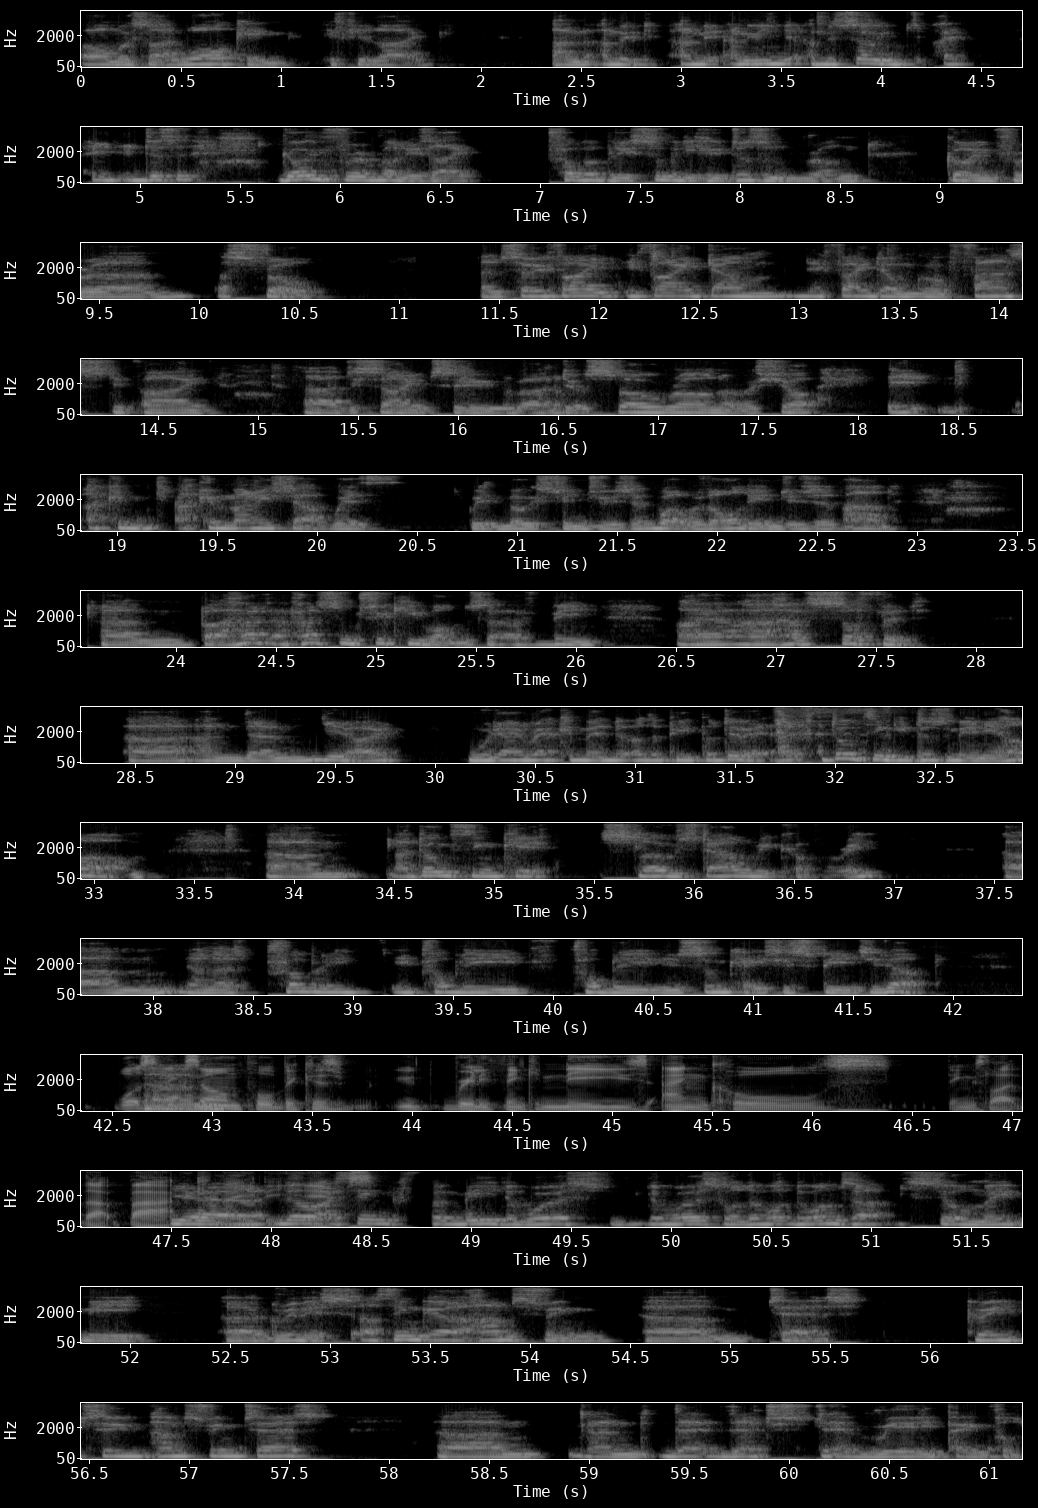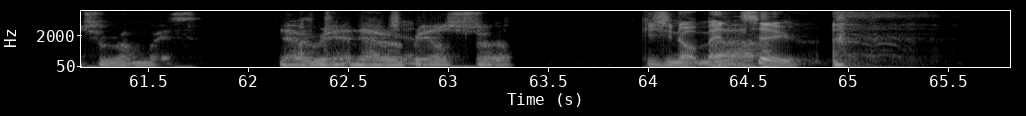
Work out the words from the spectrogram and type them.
almost like walking, if you like. I'm, I'm, a, I mean, I mean, I'm so. I, it doesn't. Going for a run is like probably somebody who doesn't run going for a, a stroll. And so if I if I down if I don't go fast, if I uh, decide to uh, do a slow run or a shot, it I can I can manage that with with most injuries. Well, with all the injuries I've had. Um, but I had, I've had some tricky ones that have been I, I have suffered, uh, and um, you know, would I recommend that other people do it? I, I don't think it does me any harm. Um, I don't think it slows down recovery um, and I probably it probably probably in some cases speeds it up. What's an Um, example? Because you're really thinking knees, ankles, things like that, back, Yeah, maybe no, I think for me the worst the worst one the, the ones that still make me uh, grimace. I think uh, hamstring um, tears, grade two hamstring tears. Um, and they're they're just they're really painful to run with. They're re- they're a real struggle. Because you're not meant Uh, to.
